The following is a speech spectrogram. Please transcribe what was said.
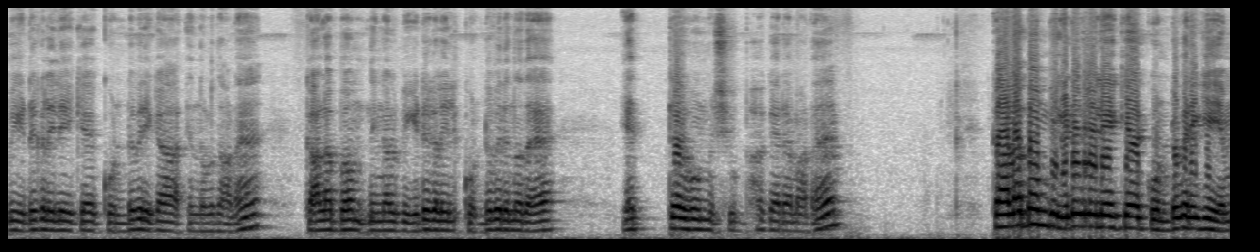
വീടുകളിലേക്ക് കൊണ്ടുവരിക എന്നുള്ളതാണ് കളഭം നിങ്ങൾ വീടുകളിൽ കൊണ്ടുവരുന്നത് ഏറ്റവും ശുഭകരമാണ്. കളഭം വീടുകളിലേക്ക് കൊണ്ടുവരികയും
